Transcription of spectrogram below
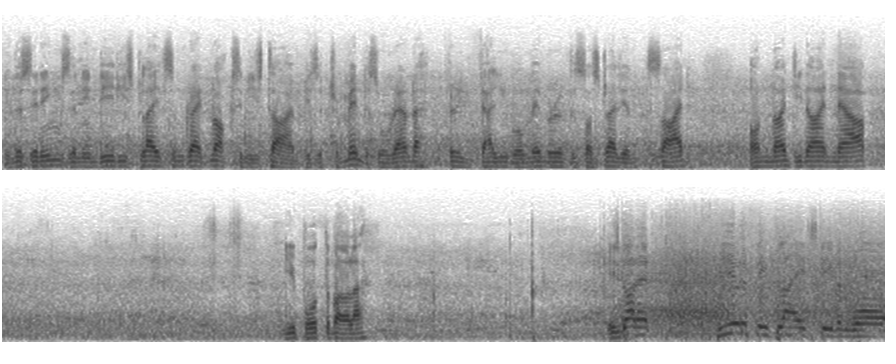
in this innings, and indeed he's played some great knocks in his time. He's a tremendous all-rounder, very valuable member of this Australian side. On 99 now. Newport, the bowler. He's got it. Beautifully played, Stephen Waugh.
